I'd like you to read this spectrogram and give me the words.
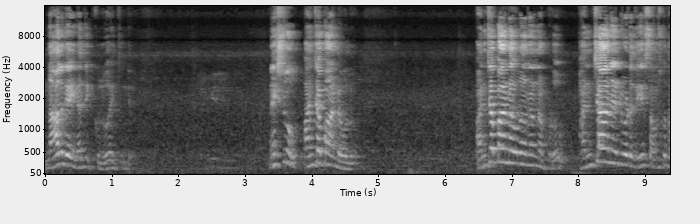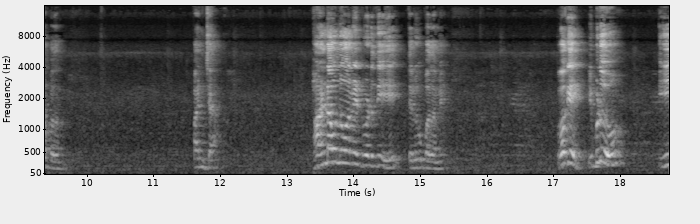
నాలుగైన దిక్కులు అవుతుంది. నెక్స్ట్ పంచపాండవులు. పంచపాండవులు అని అన్నప్పుడు పంచ అనేటువంటిది సంస్కృత పదం. పంచ. పాండవులు అనేటువంటిది తెలుగు పదమే. ఓకే ఇప్పుడు ఈ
